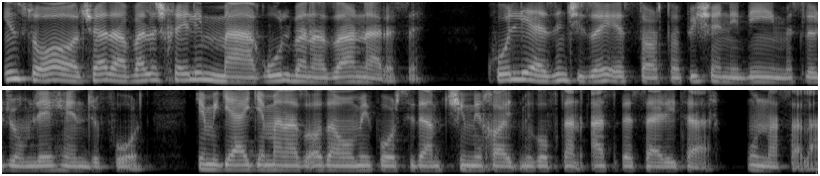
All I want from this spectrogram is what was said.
این سوال شاید اولش خیلی معقول به نظر نرسه. کلی از این چیزهای استارتاپی شنیدیم مثل جمله هنری فورد که میگه اگه من از آدما میپرسیدم چی می‌خواید می‌گفتن اسب سریعتر اون مثلا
